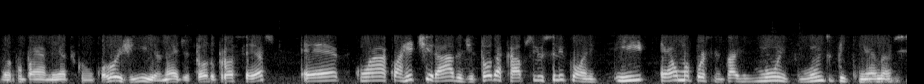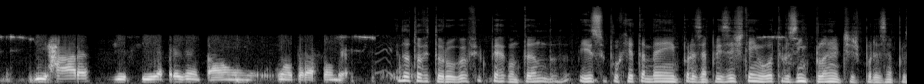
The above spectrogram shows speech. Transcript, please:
do acompanhamento com oncologia, né, de todo o processo, é com a, com a retirada de toda a cápsula e o silicone. E é uma porcentagem muito, muito pequena e rara de se apresentar um, uma alteração dessa. Doutor Vitor Hugo, eu fico perguntando isso porque também, por exemplo, existem outros implantes, por exemplo,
